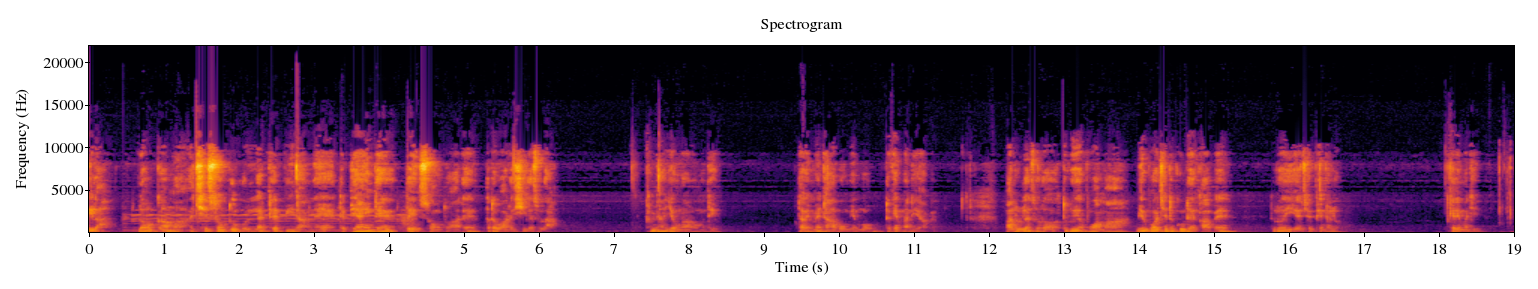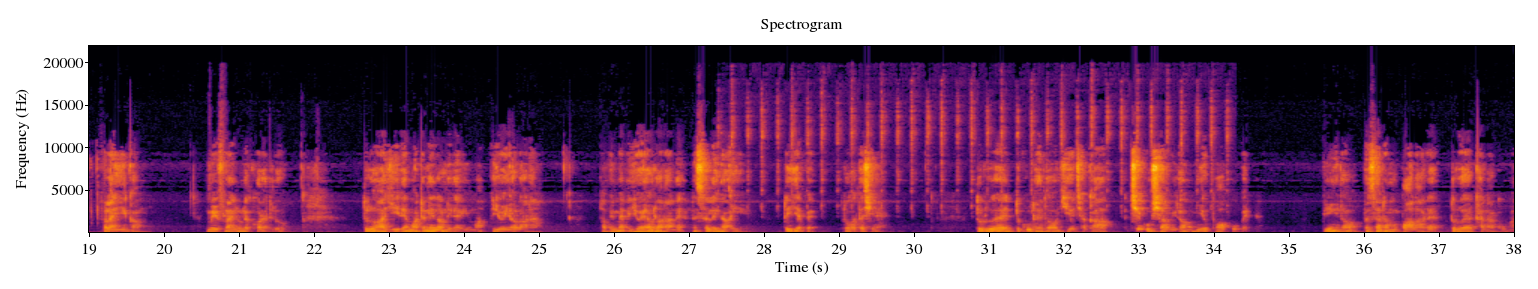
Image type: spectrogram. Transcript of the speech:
သိလားလောကမှာအချစ်ဆုံးသူကိုလက်ထပ်ပြီးတာနဲ့တပြိုင်တည်းတင်ဆုံးသွားတဲ့တတဝါတွေရှိတယ်ဆိုတာခမည်းယုံတာတော့မသိဘူးဒါပေမဲ့ဒါပုံမြင်မို့တကယ်မှန်တရားပဲဘာလို့လဲဆိုတော့သူတို့ရဲ့ဘဝမှာမျိုးပွားခြင်းတစ်ခုတည်းကပဲသူတို့ရဲ့ရည်ရွယ်ချက်ဖြစ်နေလို့ကဲဒီမှာကြည့်ဖလိုင်းရင်ကောင်းမေဖလိုင်းလို့လည်းခေါ်တယ်သူတို့သူတို့ဟာရေထဲမှာတနည်းလောက်နေတိုင်းမှာအရွယ်ရောက်လာတာဒါပေမဲ့အရွယ်ရောက်လာတာနဲ့24နာရီတရက်ပဲသူတို့ကတက်ရှင်တယ် သူတို့ရဲ့တခုတည်းသောရည်ရွယ်ချက်ကအချစ်ကိုရှာပြီးတော့အမျိုးပွားဖို့ပဲပြီးရင်တော့ပါဇက်တော်မပါလာတဲ့သူတို့ရဲ့ခန္ဓာကိုယ်က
